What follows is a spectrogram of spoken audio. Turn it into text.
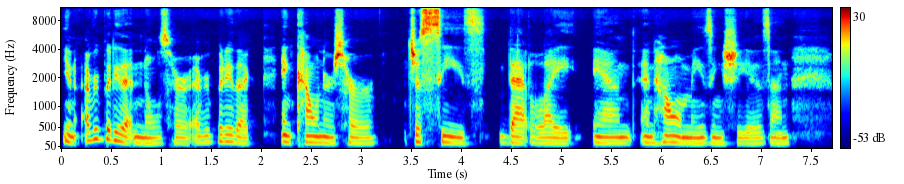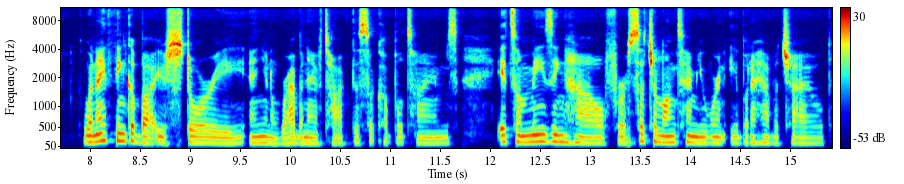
you know, everybody that knows her, everybody that encounters her just sees that light and, and how amazing she is. And when I think about your story, and you know, Rob and I have talked this a couple times, it's amazing how for such a long time you weren't able to have a child.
